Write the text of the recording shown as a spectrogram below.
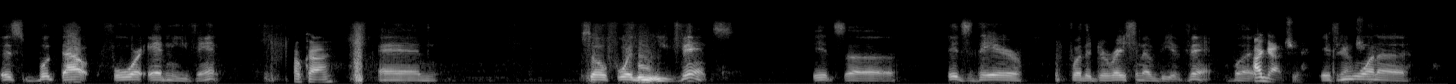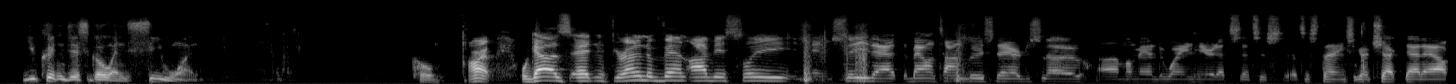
is booked out for an event Okay, and so for the events it's uh it's there for the duration of the event but I got you. if I you you. want to you couldn't just go and see one Cool. All right. Well, guys, if you're at an event, obviously, and you see that the Ballantyne boost there, just know uh, my man Dwayne here. That's that's his that's his thing. So go check that out.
